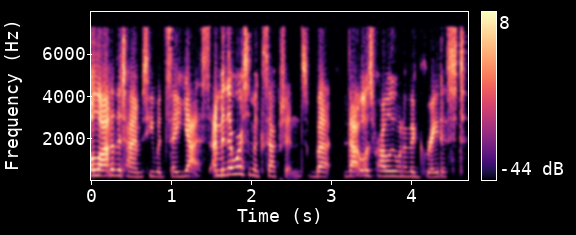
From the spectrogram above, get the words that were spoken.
A lot of the times he would say yes. I mean, there were some exceptions, but that was probably one of the greatest,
